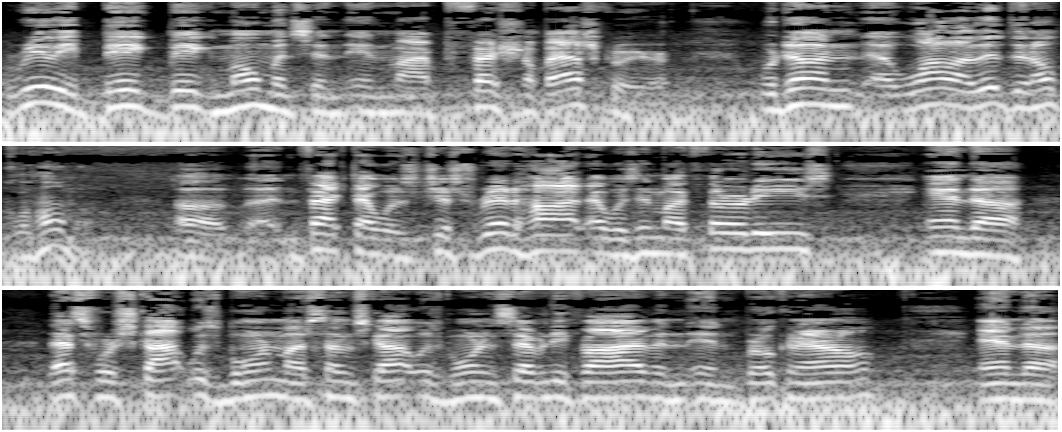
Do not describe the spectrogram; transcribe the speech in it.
really big, big moments in, in my professional bass career were done uh, while I lived in Oklahoma. Uh, in fact, I was just red hot. I was in my 30s, and uh, that's where Scott was born. My son Scott was born in 75 in, in Broken Arrow. And uh,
